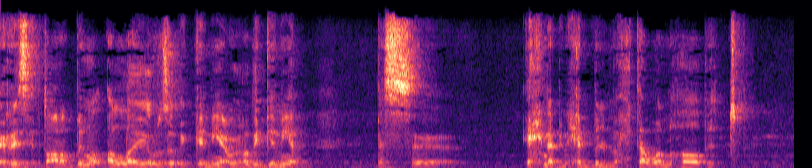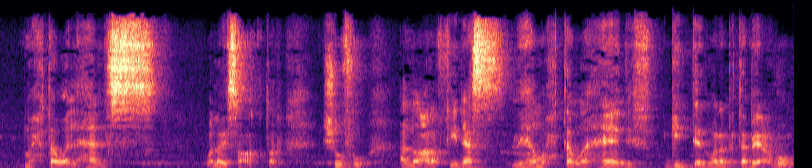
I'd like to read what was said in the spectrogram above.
الرزق بتاع ربنا الله يرزق الجميع ويراضي الجميع. بس آه، إحنا بنحب المحتوى الهابط محتوى الهلس وليس أكتر. شوفوا أنا أعرف في ناس ليها محتوى هادف جدا وأنا بتابعهم.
